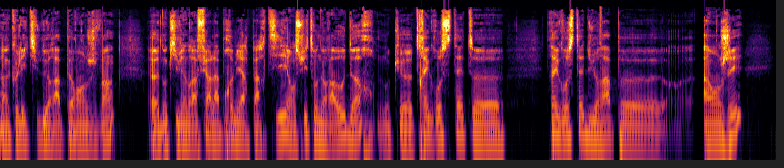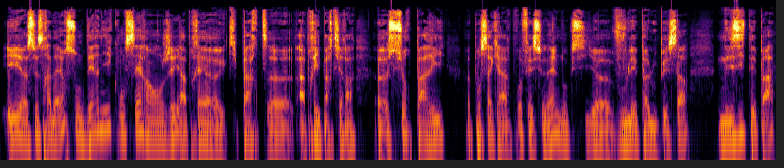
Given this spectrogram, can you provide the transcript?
un collectif de rappeurs angevins. Euh, donc il viendra faire la première partie. Ensuite, on aura Odor, donc euh, très grosse tête, très grosse tête du rap à Angers. Et ce sera d'ailleurs son dernier concert à Angers après euh, qu'il parte. après, il partira sur Paris pour sa carrière professionnelle. Donc, si vous voulez pas louper ça, n'hésitez pas.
